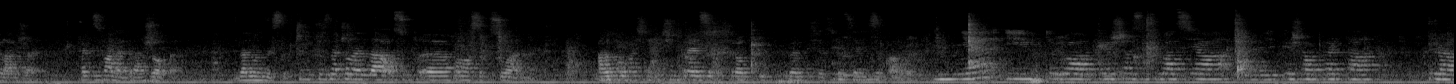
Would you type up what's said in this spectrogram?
plaże, tak zwane branżowe dla nudystów, czyli przeznaczone dla osób e, homoseksualnych. Albo właśnie jakieś imprezy, ośrodki, które by się specjalizowały. Nie i to była pierwsza sytuacja, y, pierwsza oferta, która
